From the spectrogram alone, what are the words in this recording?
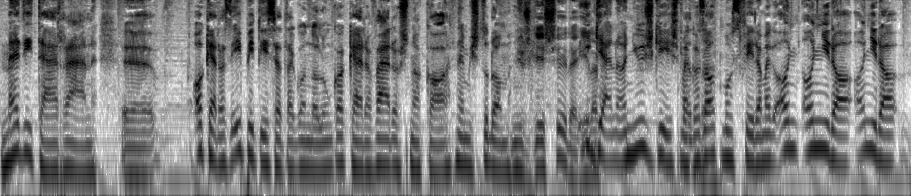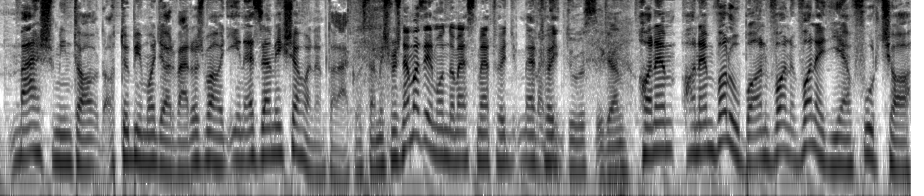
mediterrán akár az építészetre gondolunk, akár a városnak a, nem is tudom, Nyüzsgésére? Élet- igen, a nyüzsgés, meg az atmoszféra, meg an- annyira, annyira más, mint a, a többi magyar városban, hogy én ezzel még sehol nem találkoztam. És most nem azért mondom ezt, mert hogy, mert, Mert hogy itt ülsz, igen. hanem, hanem valóban van, van egy ilyen furcsa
